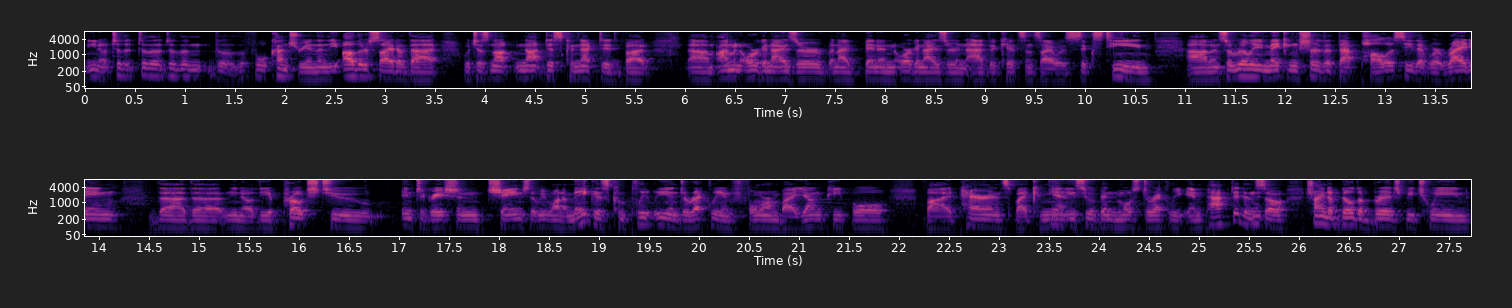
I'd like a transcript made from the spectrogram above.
you know to the to the to the, the, the, full country and then the other side of that which is not not disconnected but um, i'm an organizer and i've been an organizer and advocate since i was 16 um, and so really making sure that that policy that we're writing the the you know the approach to integration change that we want to make is completely and directly informed by young people by parents, by communities yeah. who have been most directly impacted. And so trying to build a bridge between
